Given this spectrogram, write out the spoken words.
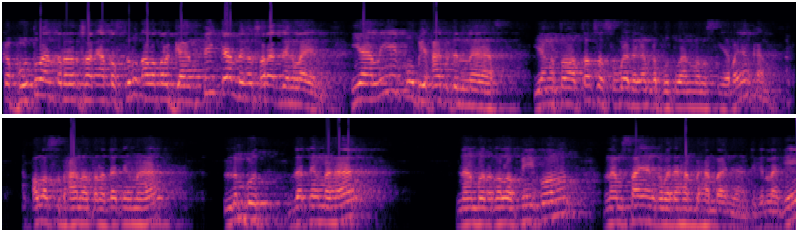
kebutuhan terhadap syariat tersebut Allah tergantikan dengan syariat yang lain. Yaliqu bi hadin nas yang cocok sesuai dengan kebutuhan manusia. Bayangkan. Allah Subhanahu wa taala yang Maha lembut, zat yang maha. Nam barakallahu fikum, nam sayang kepada hamba-hambanya. Dikit lagi,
